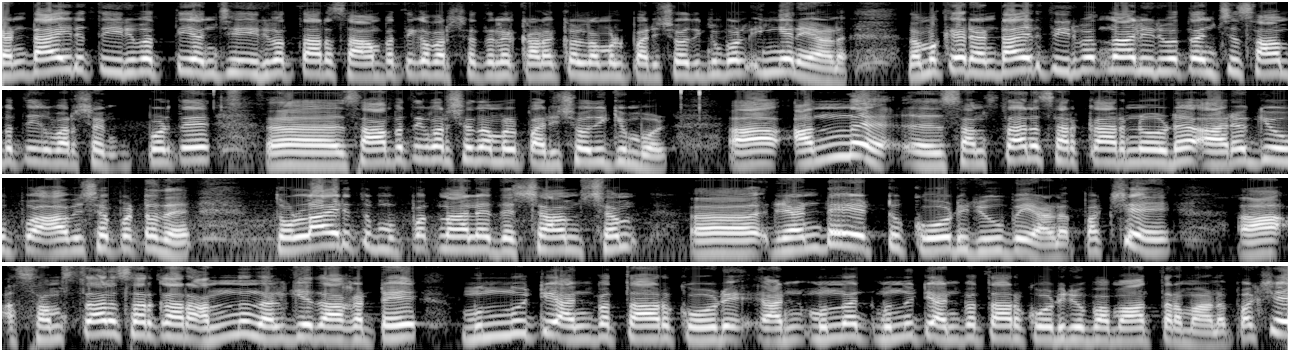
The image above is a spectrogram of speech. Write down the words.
രണ്ടായിരത്തി ഇരുപത്തി അഞ്ച് ഇരുപത്തി ആറ് സാമ്പത്തിക വർഷത്തിലെ കണക്കുകൾ നമ്മൾ പരിശോധിക്കുമ്പോൾ ഇങ്ങനെയാണ്. നമുക്ക് രണ്ടായിരത്തി ഇരുപത്തിനാല് ഇരുപത്തഞ്ച് സാമ്പത്തിക വർഷം ഇപ്പോഴത്തെ സാമ്പത്തിക വർഷം നമ്മൾ പരിശോധിക്കുമ്പോൾ അന്ന് സംസ്ഥാന സർക്കാരിനോട് ആരോഗ്യവകുപ്പ് ആവശ്യപ്പെട്ടത് തൊള്ളായിരത്തി മുപ്പത്തിനാല് ദശാംശം രണ്ട് എട്ട് കോടി രൂപയാണ്. പക്ഷേ സംസ്ഥാന സർക്കാർ അന്ന് നൽകിയതാകട്ടെ മുന്നൂറ്റി അൻപത്തി ആറ് കോടി മുന്നൂറ്റി അൻപത്തി ആറ് കോടി രൂപ മാത്രമാണ്. പക്ഷേ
